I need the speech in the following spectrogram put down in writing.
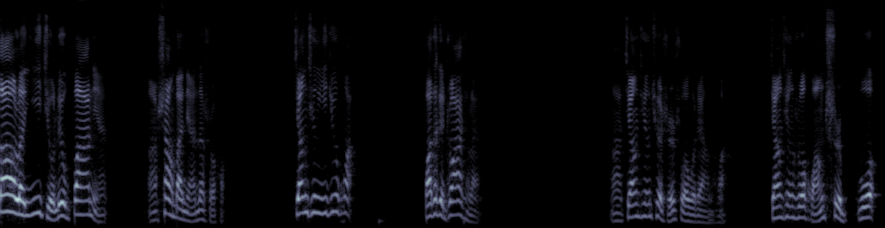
到了一九六八年啊上半年的时候，江青一句话把他给抓起来了。啊，江青确实说过这样的话。江青说黄赤波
